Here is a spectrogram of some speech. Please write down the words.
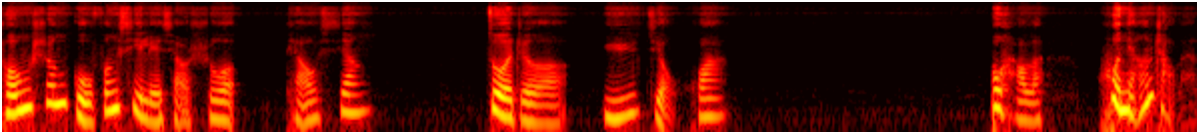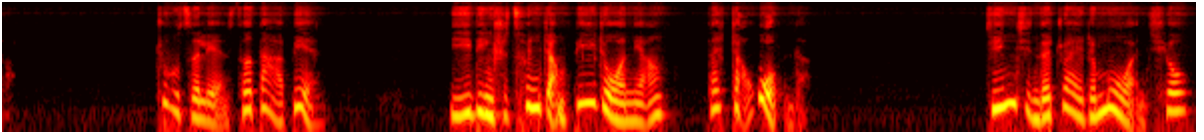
重生古风系列小说《调香》，作者于九花。不好了，我娘找来了。柱子脸色大变，一定是村长逼着我娘来找我们的。紧紧的拽着穆晚秋，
